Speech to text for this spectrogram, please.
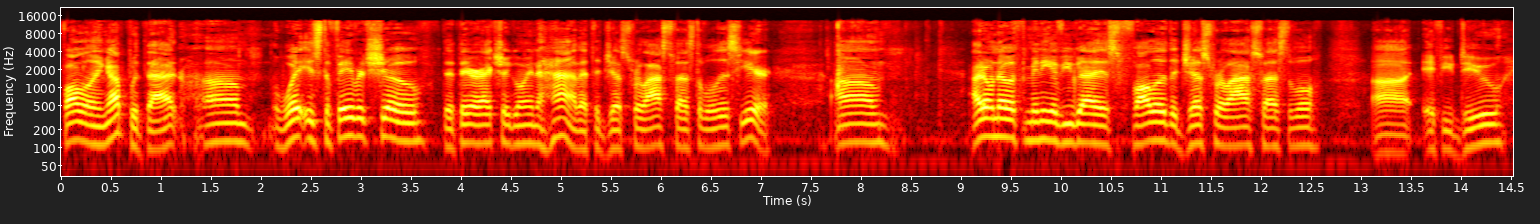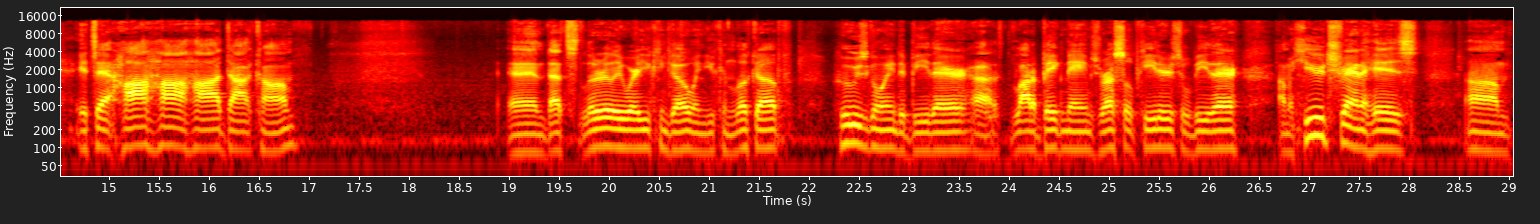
Following up with that, um, what is the favorite show that they're actually going to have at the Just for Laughs festival this year? Um, I don't know if many of you guys follow the Just for Laughs Festival. Uh, if you do, it's at hahaha.com. And that's literally where you can go and you can look up who's going to be there. Uh, a lot of big names. Russell Peters will be there. I'm a huge fan of his. Um,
